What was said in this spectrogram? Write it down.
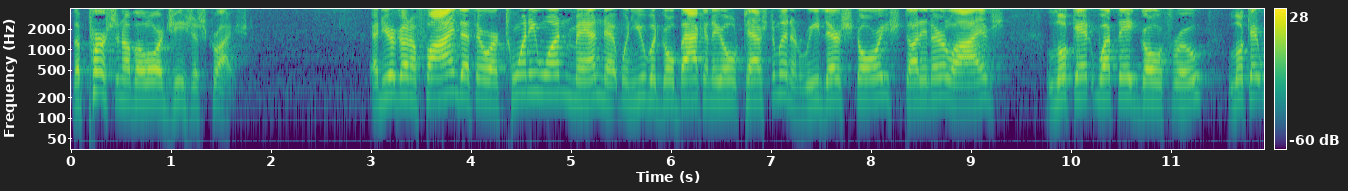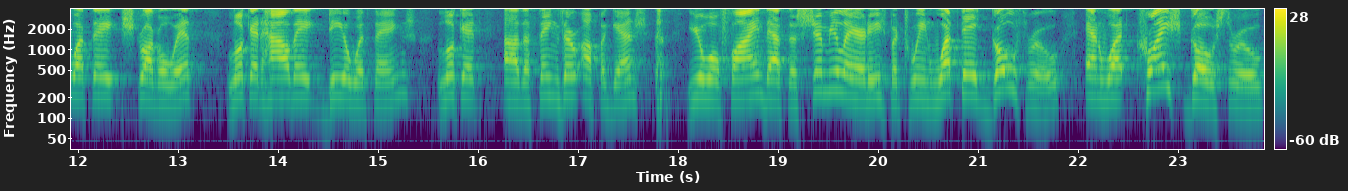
the person of the Lord Jesus Christ. And you're going to find that there are 21 men that, when you would go back in the Old Testament and read their stories, study their lives, look at what they go through, look at what they struggle with, look at how they deal with things, look at uh, the things they're up against, you will find that the similarities between what they go through and what Christ goes through,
